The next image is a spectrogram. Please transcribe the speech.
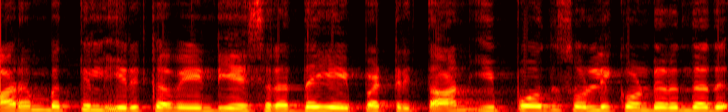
ஆரம்பத்தில் இருக்க வேண்டிய ஸ்ரத்தையை பற்றித்தான் இப்போது சொல்லிக் கொண்டிருந்தது.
